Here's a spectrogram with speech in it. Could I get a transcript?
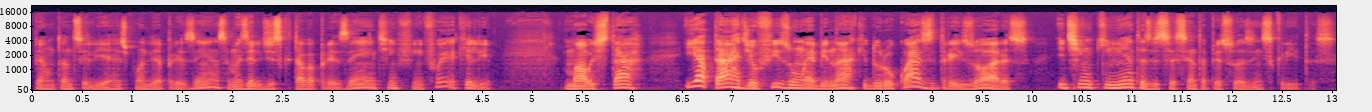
perguntando se ele ia responder a presença, mas ele disse que estava presente, enfim, foi aquele mal-estar. E à tarde eu fiz um webinar que durou quase três horas e tinham 560 pessoas inscritas.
